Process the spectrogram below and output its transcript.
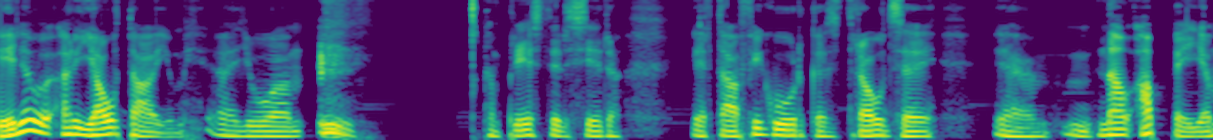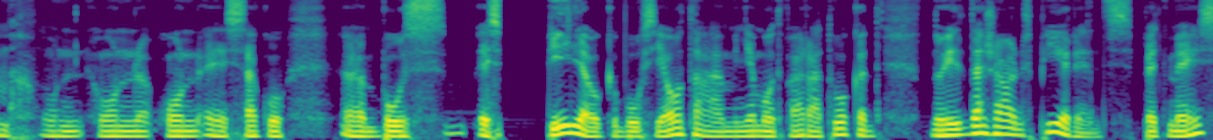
pieļauju arī jautājumi, jo priesteris ir ir tā figūra, kas draudzē jā, nav apējama, un, un, un es saku, būs, es pieļauju, ka būs jautājumi, ņemot vērā to, ka nu, ir dažādas pieredzes, bet mēs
